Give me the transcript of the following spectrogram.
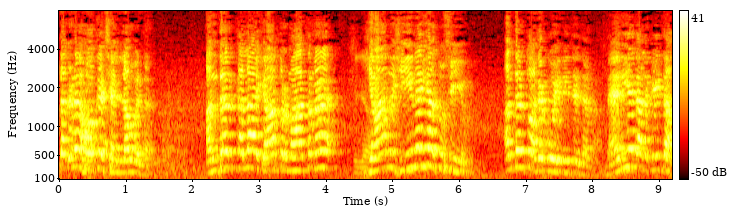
ਤਗੜੇ ਹੋ ਕੇ ਛਿੱਲ ਲਓ ਇਹਨਾਂ। ਅੰਦਰ ਕੱਲਾ ਜਾਂ ਪਰਮਾਤਮਾ ਜਾਂ ਮਸ਼ੀਨ ਹੈ ਜਾਂ ਤੁਸੀਂ ਹੋ। ਅੰਦਰ ਤੁਹਾਡੇ ਕੋਈ ਨਹੀਂ ਤੇ ਜਾਣਾ। ਮੈਂ ਨਹੀਂ ਇਹ ਗੱਲ ਕਹਿੰਦਾ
